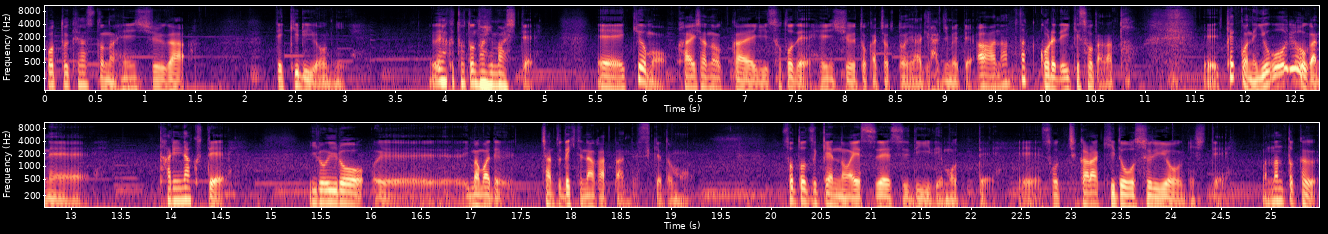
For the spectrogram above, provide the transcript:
ポッドキャストの編集ができるようにようやく整いまして、えー、今日も会社の帰り外で編集とかちょっとやり始めてああなんとなくこれでいけそうだなと、えー、結構ね容量がね足りなくていろいろ、えー、今までちゃんとできてなかったんですけども外付けの SSD で持って、えそっちから起動するようにしてまあ、なんとか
